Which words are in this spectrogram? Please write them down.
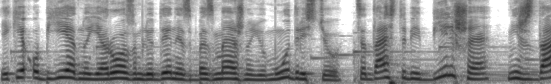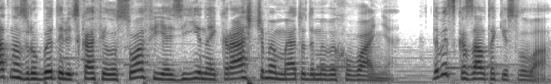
яке об'єднує розум людини з безмежною мудрістю, це дасть тобі більше, ніж здатна зробити людська філософія з її найкращими методами виховання. Давид сказав такі слова:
